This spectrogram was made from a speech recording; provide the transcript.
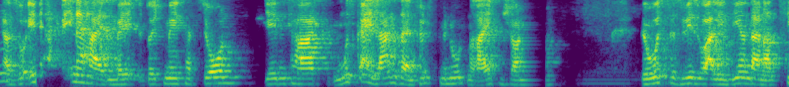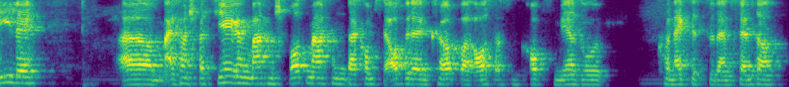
also innehalten durch Meditation jeden Tag. Muss gar nicht lang sein, fünf Minuten reichen schon. Bewusstes Visualisieren deiner Ziele. Ähm, einfach einen Spaziergang machen, Sport machen, da kommst du auch wieder im Körper raus aus dem Kopf, mehr so connected zu deinem Center.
